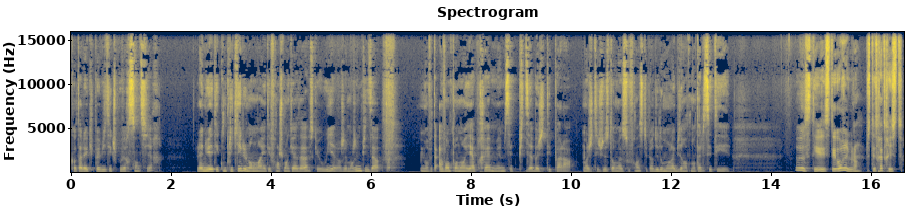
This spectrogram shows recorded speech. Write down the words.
quant à la culpabilité que je pouvais ressentir. La nuit a été compliquée, le lendemain a été franchement cata, parce que oui, alors j'ai mangé une pizza. Mais en fait, avant, pendant et après, même cette pizza, bah, j'étais pas là. Moi, j'étais juste dans ma souffrance, j'étais perdue dans mon labyrinthe mental. C'était. Euh, c'était horrible. Hein. C'était très triste.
